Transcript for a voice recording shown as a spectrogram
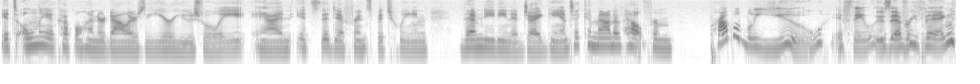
It's only a couple hundred dollars a year usually, and it's the difference between them needing a gigantic amount of help from probably you if they lose everything,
